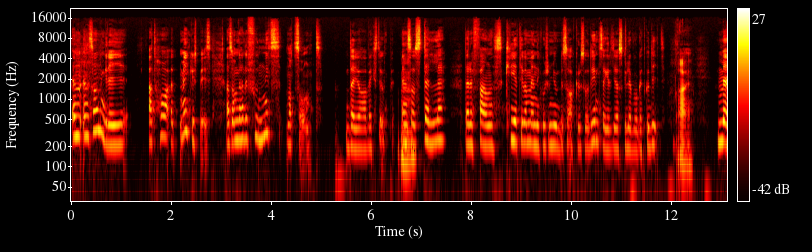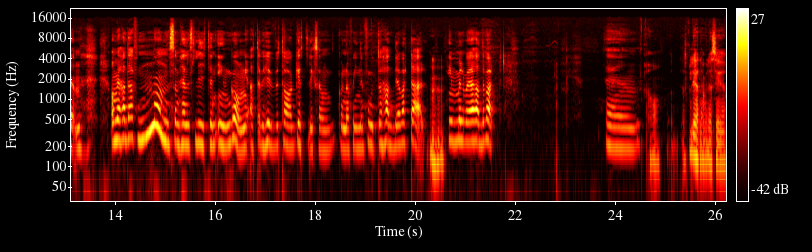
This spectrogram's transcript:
en, en sån grej, att ha ett makerspace. Alltså om det hade funnits något sånt där jag växte upp. Mm. En sån ställe där det fanns kreativa människor som gjorde saker och så. Det är inte säkert att jag skulle ha vågat gå dit. Nej, Men om jag hade haft någon som helst liten ingång att överhuvudtaget liksom kunna få in en fot, då hade jag varit där. mhm. Himmel vad jag hade varit. Ehm, ja, jag skulle gärna vilja se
